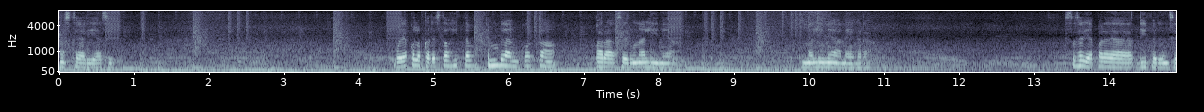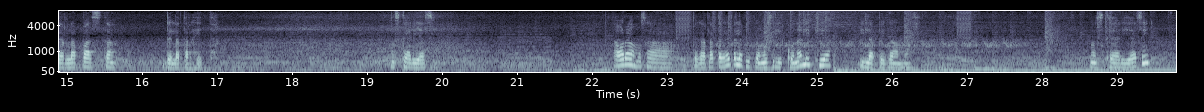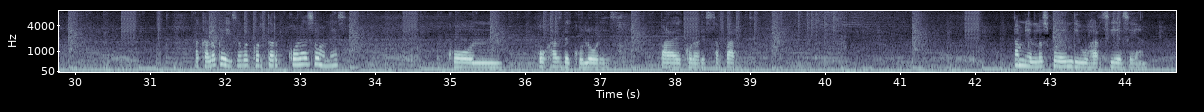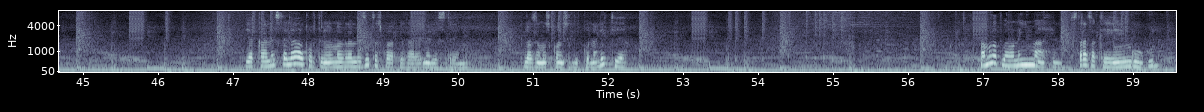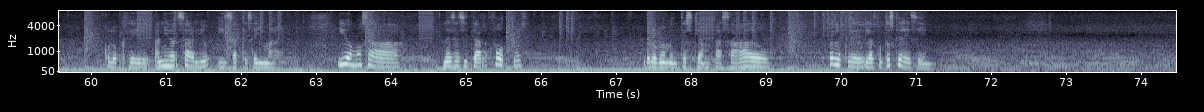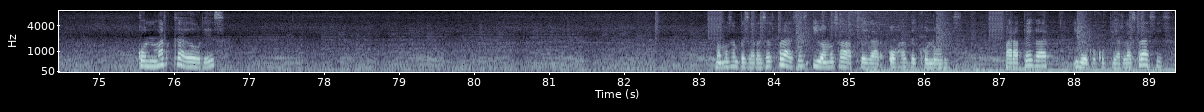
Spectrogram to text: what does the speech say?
nos quedaría así. Voy a colocar esta hojita en blanco acá para hacer una línea, una línea negra. Esto sería para diferenciar la pasta de la tarjeta. Nos quedaría así. Ahora vamos a pegar la tarjeta, le aplicamos silicona líquida y la pegamos. Nos quedaría así. Acá lo que hice fue cortar corazones con hojas de colores para decorar esta parte. También los pueden dibujar si desean. Y acá en este lado cortinos más grandecitos para pegar en el extremo. Lo hacemos con silicona líquida. Vamos a tomar una imagen. Esta la saqué en Google. Coloqué aniversario y saqué esa imagen. Y vamos a necesitar fotos de los momentos que han pasado, pues lo que, las fotos que deseen. Con marcadores vamos a empezar a hacer frases y vamos a pegar hojas de colores para pegar y luego copiar las frases.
